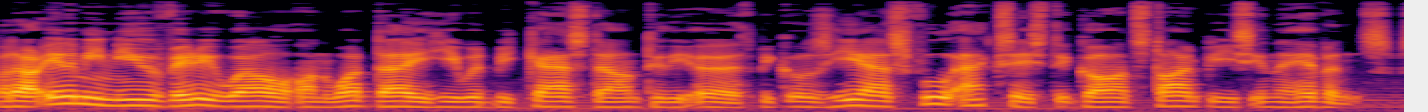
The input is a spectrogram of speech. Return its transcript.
But our enemy knew very well on what day he would be cast down to the earth because he has full access to God's timepiece in the heavens.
